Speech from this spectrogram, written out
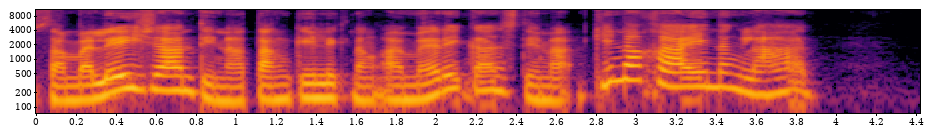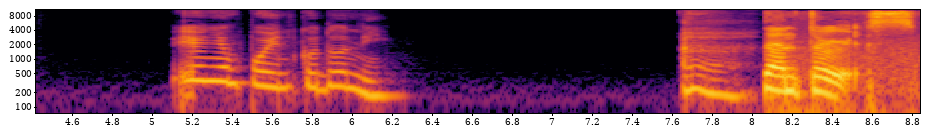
Sa Malaysia, tinatangkilik ng Americans, tina kinakain ng lahat. Yun yung point ko dun eh. Centers.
